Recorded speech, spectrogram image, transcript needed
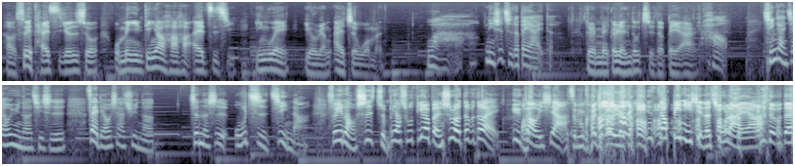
好，所以台词就是说，我们一定要好好爱自己，因为有人爱着我们。哇，你是值得被爱的。对，每个人都值得被爱。好，情感教育呢，其实再聊下去呢，真的是无止境啊。所以老师准备要出第二本书了，对不对？预告一下，这么快就要预告？要逼你写得出来呀，对不对？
